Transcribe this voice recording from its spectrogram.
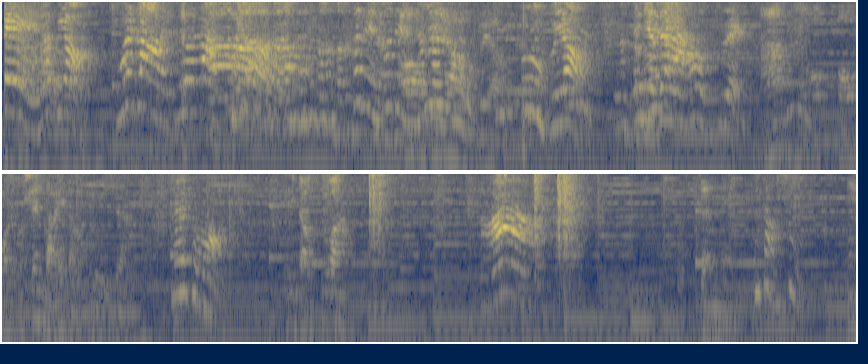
哎，那不要？不会辣，不要吃？不要，嗯，不要。那你要不要？好好吃哎。啊！我我我先打胰岛素一下，那是什么？胰岛素啊，啊，真的，胰岛素。嗯，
